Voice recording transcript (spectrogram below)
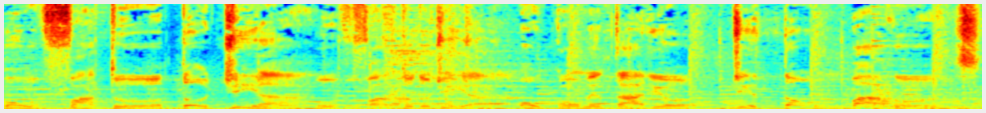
O fato do dia, o fato do dia, o comentário de Tom Barros.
